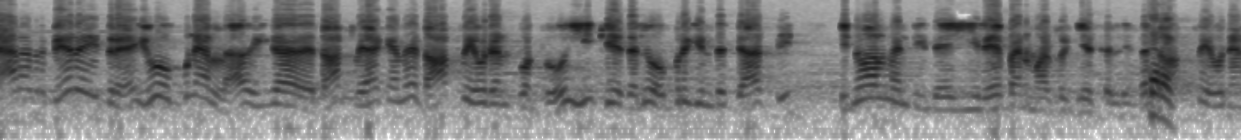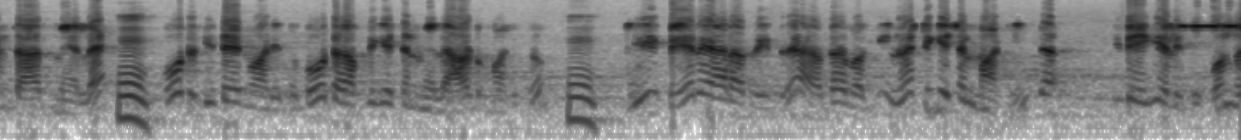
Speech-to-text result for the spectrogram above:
ಯಾರಾದ್ರೂ ಬೇರೆ ಇದ್ರೆ ಇವ ಒಬ್ಬನೇ ಅಲ್ಲ ಈಗ ಡಾಕ್ಟರ್ ಯಾಕೆಂದ್ರೆ ಡಾಕ್ಟರ್ ಎವಿಡೆನ್ಸ್ ಕೊಟ್ಟರು ಈ ಕೇಸಲ್ಲಿ ಒಬ್ರಿಗಿಂತ ಜಾಸ್ತಿ ಇನ್ವಾಲ್ವ್ಮೆಂಟ್ ಇದೆ ಈ ರೇಪ್ ಅಂಡ್ ಮರ್ಡರ್ ಕೇಸಲ್ಲಿ ಅಲ್ಲಿ ಡಾಕ್ಟರ್ ಎವಿಡೆನ್ಸ್ ಆದ್ಮೇಲೆ ಕೋರ್ಟ್ ಡಿಸೈಡ್ ಮಾಡಿದ್ದು ಕೋರ್ಟ್ ಅಪ್ಲಿಕೇಶನ್ ಮೇಲೆ ಆರ್ಡರ್ ಮಾಡಿದ್ದು. ಈ ಬೇರೆ ಯಾರಾದ್ರೂ ಇದ್ರೆ ಅದರ ಬಗ್ಗೆ ಇನ್ವೆಸ್ಟಿಗೇಷನ್ ಮಾಡಿ ಅಂತ ಇದು ಹೇಗೆ ಹೇಳಿದ್ದು. ಒಂದು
